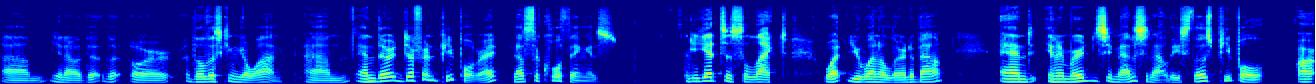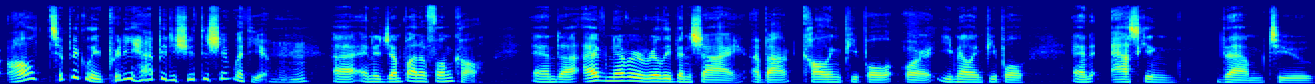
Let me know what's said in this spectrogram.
Um, you know, the, the or the list can go on. Um, and they're different people, right? That's the cool thing is, you get to select what you want to learn about, and in emergency medicine, at least, those people are all typically pretty happy to shoot the shit with you Mm-hmm. uh, and to jump on a phone call. And uh, I've never really been shy about calling people or emailing people and asking them to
